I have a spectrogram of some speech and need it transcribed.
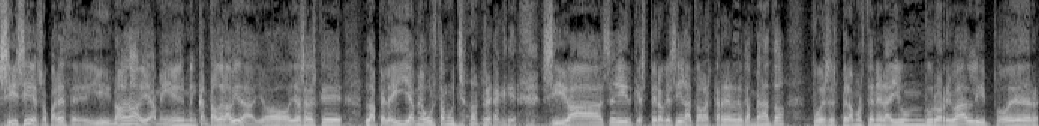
Sí, sí, eso parece. Y no, no, y a mí me ha encantado de la vida. Yo ya sabes que la peleilla me gusta mucho. O sea que si va a seguir, que espero que siga todas las carreras del campeonato, pues esperamos tener ahí un duro rival y poder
